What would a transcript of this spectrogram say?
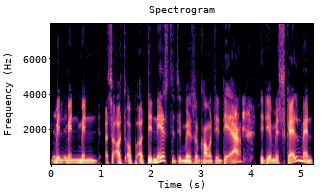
men, men, men, altså, og, og, og det næste, det, som kommer til, det er det der med, skal man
